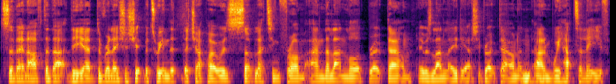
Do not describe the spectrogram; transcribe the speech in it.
so then after that the uh, the relationship between the, the chap I was subletting from and the landlord broke down. It was landlady actually broke down and, and we had to leave.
